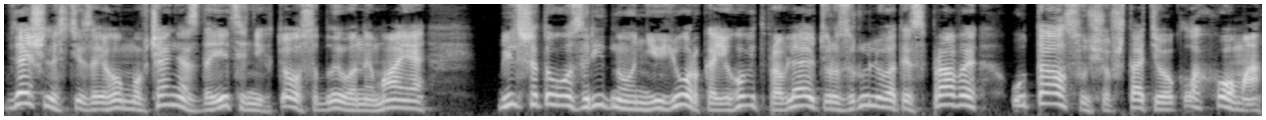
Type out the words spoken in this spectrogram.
Вдячності за його мовчання, здається, ніхто особливо не має. Більше того, з рідного Нью-Йорка його відправляють розрулювати справи у Талсу, що в штаті Оклахома.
